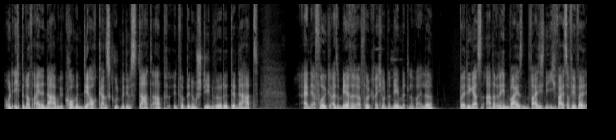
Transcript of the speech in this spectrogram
Und ich bin auf einen Namen gekommen, der auch ganz gut mit dem Startup in Verbindung stehen würde, denn er hat ein Erfolg, also mehrere erfolgreiche Unternehmen mittlerweile. Bei den ganzen anderen Hinweisen weiß ich nicht. Ich weiß auf jeden Fall,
